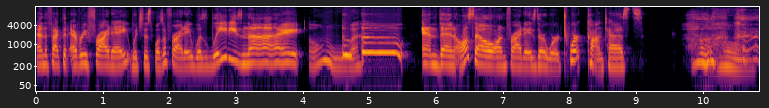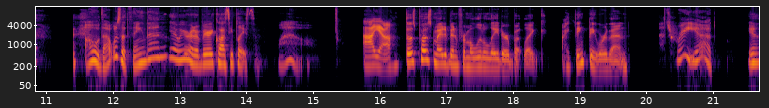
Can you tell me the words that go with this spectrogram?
and the fact that every Friday, which this was a Friday, was ladies' night. Ooh, Oh. ooh. And then also on Fridays, there were twerk contests. Oh. Oh, that was a thing then? Yeah, we were at a very classy place. Wow. Ah, yeah. Those posts might have been from a little later, but like, I think they were then. That's right. Yeah. Yeah,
